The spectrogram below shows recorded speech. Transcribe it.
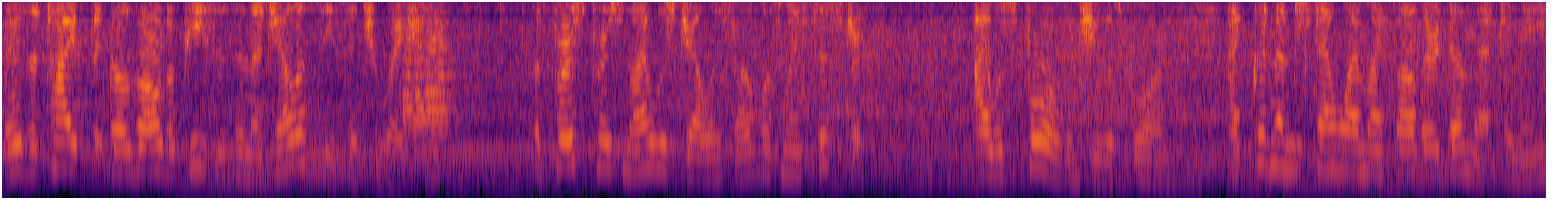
There's a type that goes all to pieces in a jealousy situation. The first person I was jealous of was my sister. I was four when she was born. I couldn't understand why my father had done that to me.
